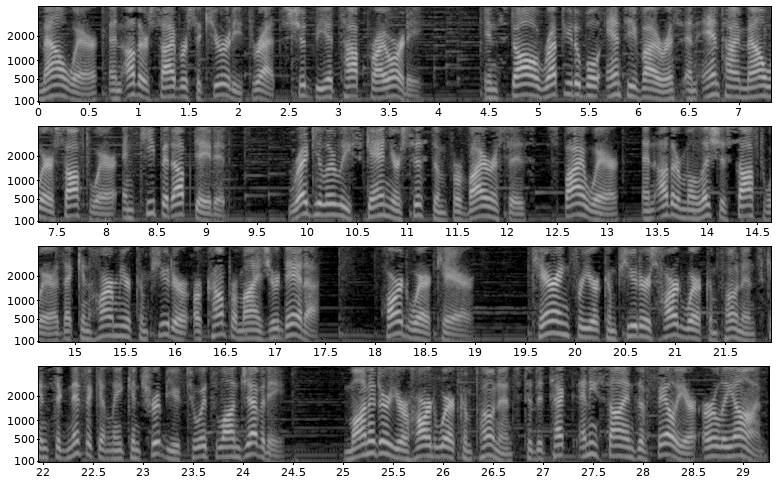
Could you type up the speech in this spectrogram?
malware, and other cybersecurity threats should be a top priority. Install reputable antivirus and anti-malware software and keep it updated. Regularly scan your system for viruses, spyware, and other malicious software that can harm your computer or compromise your data. Hardware care. Caring for your computer's hardware components can significantly contribute to its longevity. Monitor your hardware components to detect any signs of failure early on.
